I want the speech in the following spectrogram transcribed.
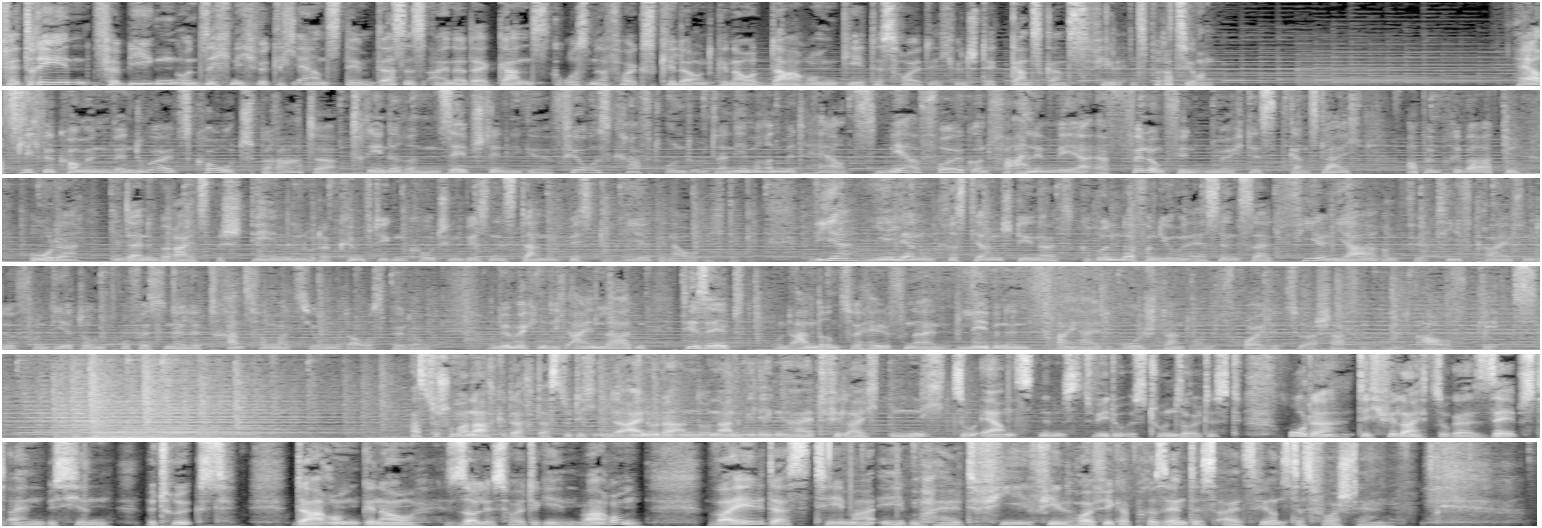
Verdrehen, verbiegen und sich nicht wirklich ernst nehmen, das ist einer der ganz großen Erfolgskiller und genau darum geht es heute. Ich wünsche dir ganz, ganz viel Inspiration. Herzlich willkommen, wenn du als Coach, Berater, Trainerin, Selbstständige, Führungskraft und Unternehmerin mit Herz mehr Erfolg und vor allem mehr Erfüllung finden möchtest, ganz gleich, ob im privaten oder in deinem bereits bestehenden oder künftigen Coaching-Business, dann bist du hier genau richtig. Wir, Jelian und Christian, stehen als Gründer von Human Essence seit vielen Jahren für tiefgreifende, fundierte und professionelle Transformation und Ausbildung. Und wir möchten dich einladen, dir selbst und anderen zu helfen, ein Leben in Freiheit, Wohlstand und Freude zu erschaffen. Und auf geht's! Hast du schon mal nachgedacht, dass du dich in der einen oder anderen Angelegenheit vielleicht nicht so ernst nimmst, wie du es tun solltest? Oder dich vielleicht sogar selbst ein bisschen betrügst? Darum genau soll es heute gehen. Warum? Weil das Thema eben halt viel, viel häufiger präsent ist, als wir uns das vorstellen.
